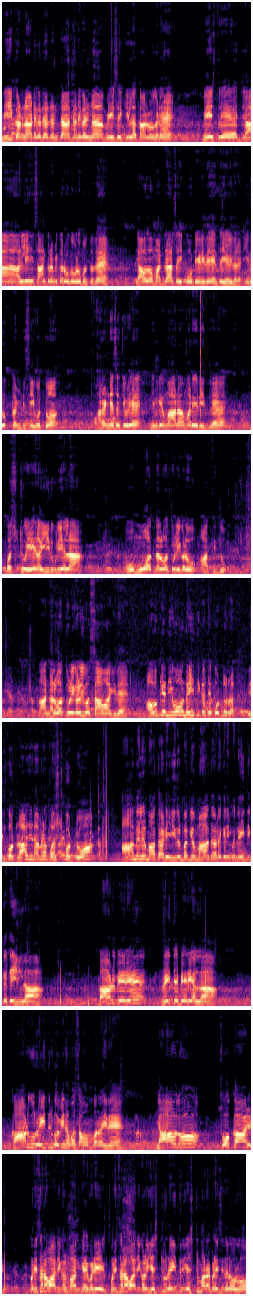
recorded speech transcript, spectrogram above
ಇಡೀ ಕರ್ನಾಟಕದಾದಂಥ ದನಗಳನ್ನ ಮೇಯಿಸೋಕ್ಕಿಲ್ಲ ಕಾಡೊಳಗಡೆ. ಮೇಯಿಸಿದ್ರೆ ಜಾ, ಅಲ್ಲಿ ಸಾಂಕ್ರಾಮಿಕ ರೋಗಗಳು ಬರ್ತದೆ. ಯಾವುದೋ ಮದ್ರಾಸ್ ಹೈಕೋರ್ಟ್ ಹೇಳಿದೆ ಅಂತ ಹೇಳಿದ್ದಾರೆ. ಇದು ಖಂಡಿಸಿ ಇವತ್ತು. ಅರಣ್ಯ ಸಚಿವರೇ, ನಿಮಗೆ ಮಾನ ಮರ್ಯಾದೆ ಇದ್ದರೆ ಫಸ್ಟು ಏನು ಐದು ಹುಲಿಯಲ್ಲ, ಅವು ಮೂವತ್ತು ನಲ್ವತ್ತು ಹುಲಿಗಳು ಆಗ್ತಿದ್ದು. ಆ ನಲವತ್ತು ಹುಲಿಗಳು ಇವತ್ತು ಸಾವಾಗಿದೆ. ಅವಕ್ಕೆ ನೀವು ನೈತಿಕತೆ ಕೊಟ್ಟು ಇದು ಕೊಟ್ಟು ರಾಜೀನಾಮೆನ ಫಸ್ಟ್ ಕೊಟ್ಟು ಆಮೇಲೆ ಮಾತಾಡಿ. ಇದ್ರ ಬಗ್ಗೆ ಮಾತಾಡೋಕೆ ನಿಮಗೆ ನೈತಿಕತೆ ಇಲ್ಲ. ಕಾಡು ಬೇರೆ, ರೈತ ಬೇರೆ ಅಲ್ಲ. ಕಾಡಿಗೂ ರೈತನಿಗೂ ಅಭಿನವ ಸಂಬರ ಇದೆ. ಯಾವುದೋ ಸೋಕಾಲ್ಡ್ ಪರಿಸರವಾದಿಗಳು ಮಾತು ಕೇಳಬೇಡಿ. ಪರಿಸರವಾದಿಗಳು ಎಷ್ಟು ರೈತರು ಎಷ್ಟು ಮರ ಬೆಳೆಸಿದಾರೆ ಅವರು?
